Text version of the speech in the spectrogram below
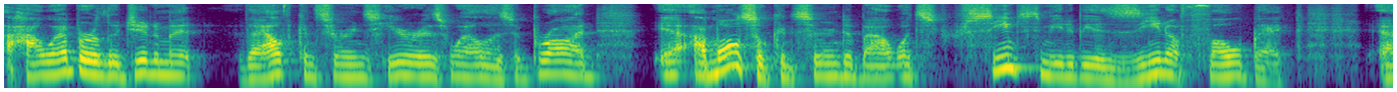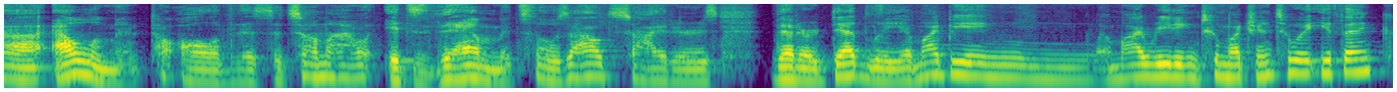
however legitimate the health concerns here as well as abroad. Eh, I'm also concerned about what seems to me to be a xenophobic uh, element to all of this that somehow it's them it's those outsiders that are deadly am i being am i reading too much into it you think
